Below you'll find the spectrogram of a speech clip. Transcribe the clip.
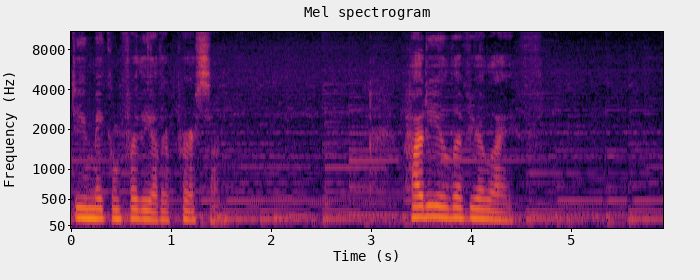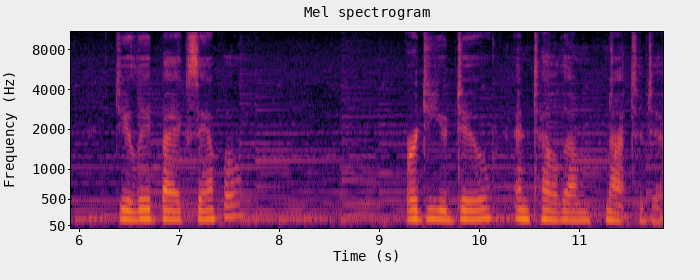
Do you make them for the other person? How do you live your life? Do you lead by example? Or do you do and tell them not to do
